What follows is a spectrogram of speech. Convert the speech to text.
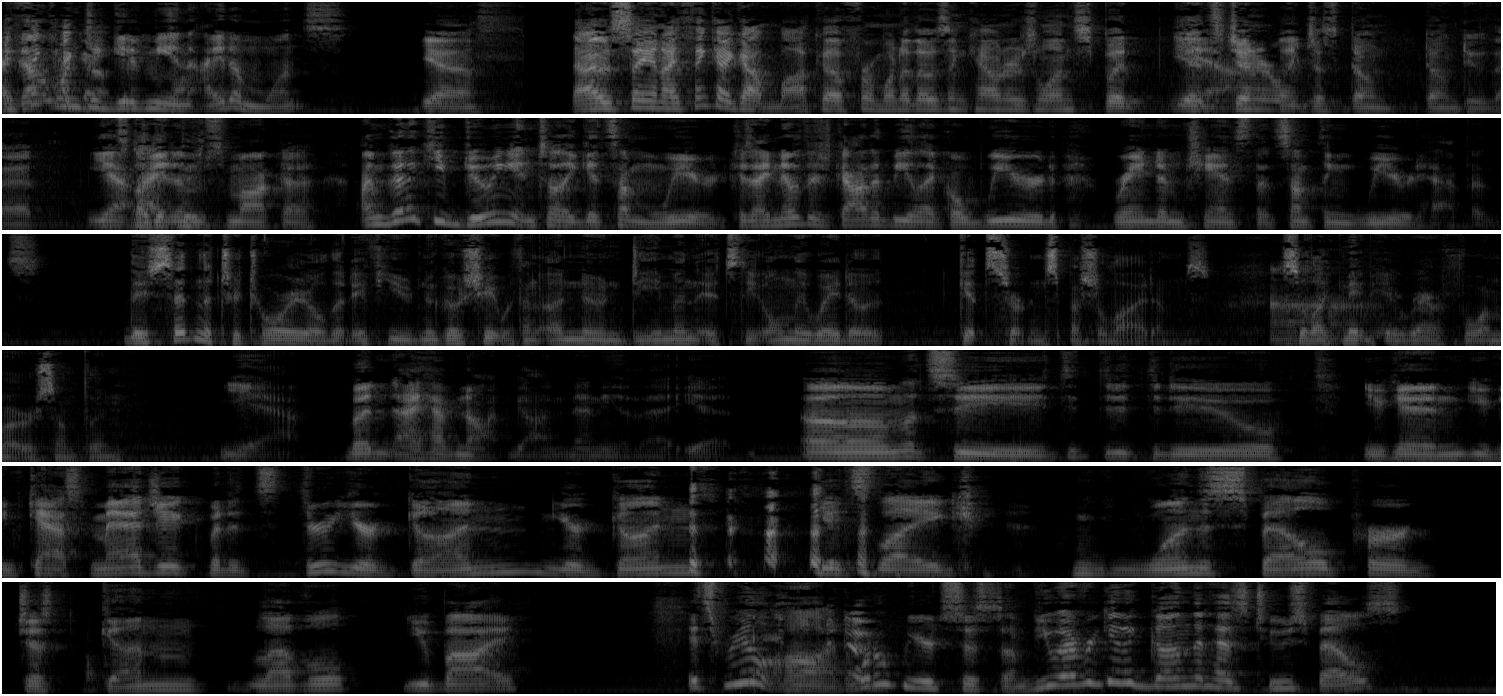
I, got think I one to give me an item once. Yeah. Now, I was saying I think I got Macca from one of those encounters once, but yeah, it's Yeah. generally just don't don't do that. Yeah, It's not that items, macca. I'm gonna keep doing it until I get something weird because I know there's got to be like a weird random chance that something weird happens. They said in the tutorial that if you negotiate with an unknown demon, it's the only way to get certain special items. So, like uh-huh. maybe a rare forma or something. Yeah, but I have not gotten any of that yet. Um, let's see. You can you can cast magic, but it's through your gun. Your gun gets like one spell per just gun level you buy. It's real odd. What a weird system. Do you ever get a gun that has two spells?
